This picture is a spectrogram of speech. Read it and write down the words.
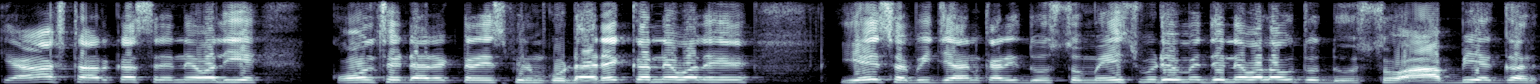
क्या स्टारकास्ट रहने वाली है? कौन से डायरेक्टर इस फ़िल्म को डायरेक्ट करने वाले हैं? ये सभी जानकारी दोस्तों मैं इस वीडियो में देने वाला हूँ। तो दोस्तों, आप भी अगर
